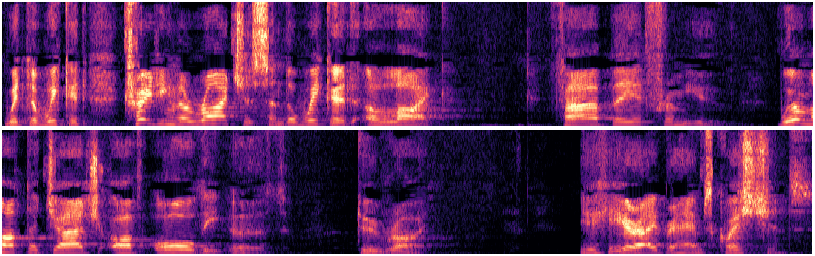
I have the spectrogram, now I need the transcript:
with the wicked, treating the righteous and the wicked alike. Far be it from you. Will not the judge of all the earth do right? You hear Abraham's questions.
